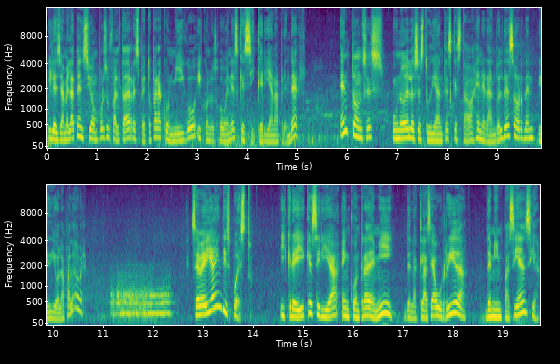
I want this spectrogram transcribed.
Y les llamé la atención por su falta de respeto para conmigo y con los jóvenes que sí querían aprender. Entonces, uno de los estudiantes que estaba generando el desorden pidió la palabra. Se veía indispuesto y creí que sería en contra de mí, de la clase aburrida, de mi impaciencia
